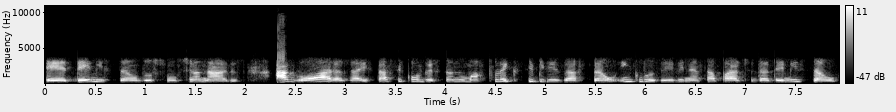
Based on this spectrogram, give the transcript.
é, demissão dos funcionários. Agora já está se conversando uma flexibilização, inclusive nessa parte da demissão.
